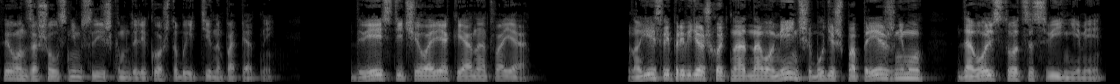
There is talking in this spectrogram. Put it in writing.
Ты он зашел с ним слишком далеко, чтобы идти на попятный. Двести человек, и она твоя. Но если приведешь хоть на одного меньше, будешь по-прежнему довольствоваться свиньями.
